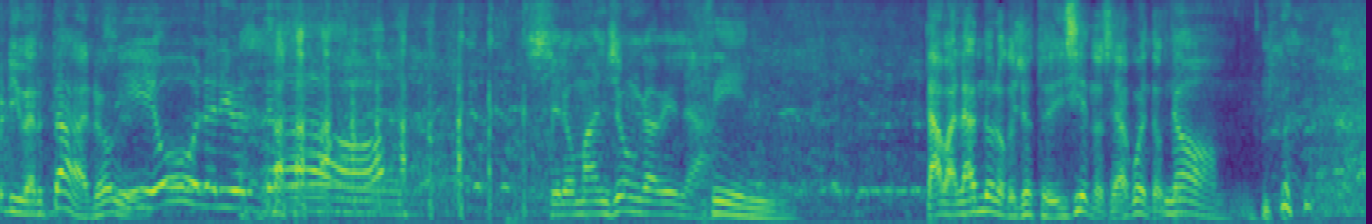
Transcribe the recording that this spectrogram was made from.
libertad, ¿no? Sí, oh, la libertad. Se lo manchó un gavilán. Fin. Está avalando lo que yo estoy diciendo, ¿se da cuenta usted? No.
